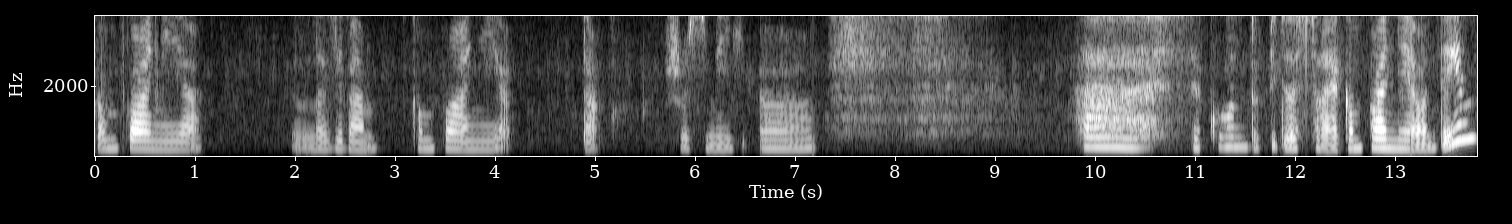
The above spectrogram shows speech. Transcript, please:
Компанія. Називаємо компанія. Так, щось мій. Е, е, секунду підвисає. Компанія 1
